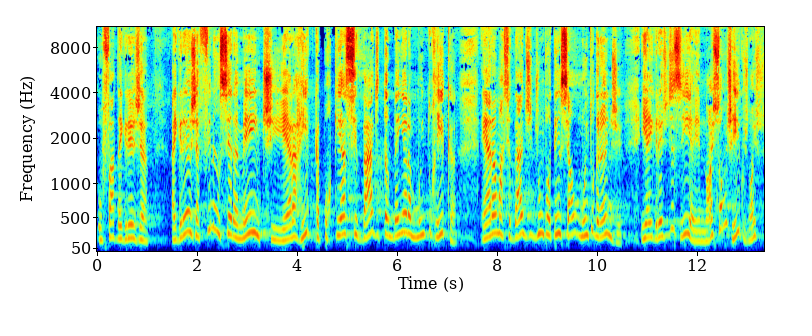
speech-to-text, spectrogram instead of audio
o fato da igreja a igreja financeiramente era rica porque a cidade também era muito rica. Era uma cidade de um potencial muito grande. E a igreja dizia: e nós somos ricos, nós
